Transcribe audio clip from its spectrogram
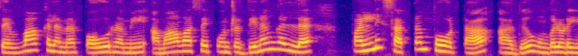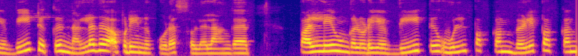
செவ்வாய்க்கிழமை, பௌர்ணமி, அமாவாசை போன்ற தினங்கள்ல பல்லி சத்தம் போட்டா, அது உங்களுடைய வீட்டுக்கு நல்லது அப்படின்னு கூட சொல்லலாங்க. பள்ளி உங்களுடைய வீட்டு உள்பக்கம், வெளிப்பக்கம்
